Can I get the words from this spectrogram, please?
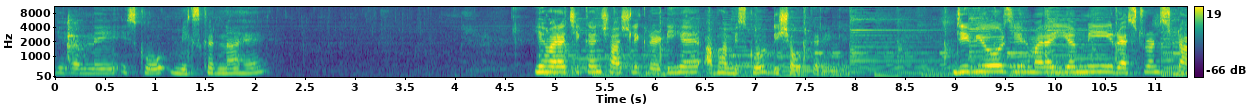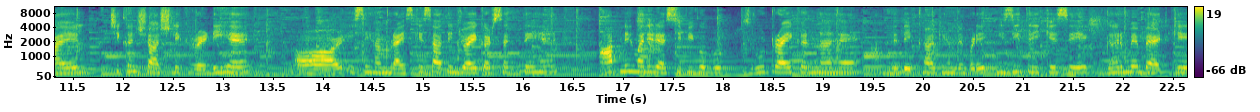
ये हमने इसको मिक्स करना है। ये हमारा चिकन शाशलिक रेडी है। अब हम इसको डिश आउट करेंगे। जी व्यूअर्स ये हमारा yummy restaurant style chicken shashlik ready है और इसे हम राइस के साथ इंजॉय कर सकते हैं। आपने हमारी रेसिपी को ज़रूर ट्राई करना है। आपने देखा कि हमने बड़े इजी तरीके से घर में बैठ के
